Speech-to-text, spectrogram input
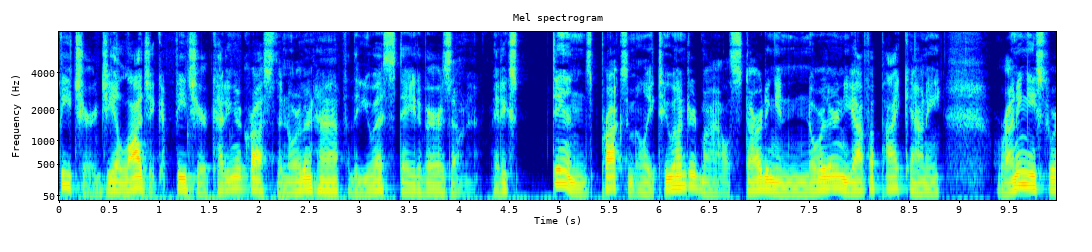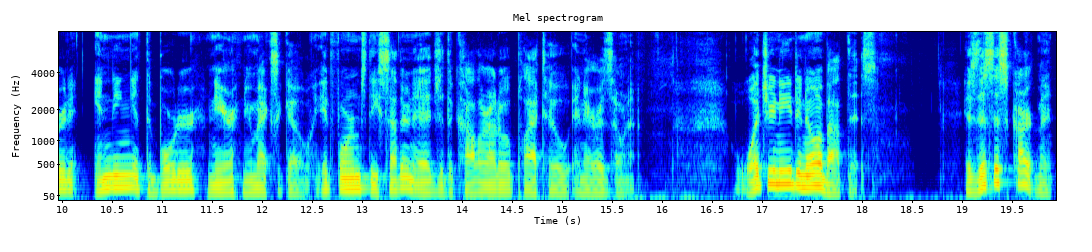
feature, geologic feature cutting across the northern half of the U.S. state of Arizona. It extends approximately 200 miles, starting in northern Yavapai County running eastward, ending at the border near New Mexico. It forms the southern edge of the Colorado Plateau in Arizona. What you need to know about this is this escarpment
